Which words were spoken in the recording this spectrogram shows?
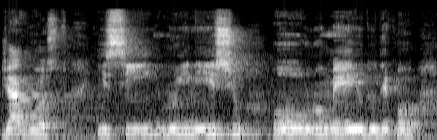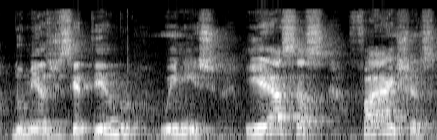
de agosto e sim no início ou no meio do, do mês de setembro, o início. E essas faixas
